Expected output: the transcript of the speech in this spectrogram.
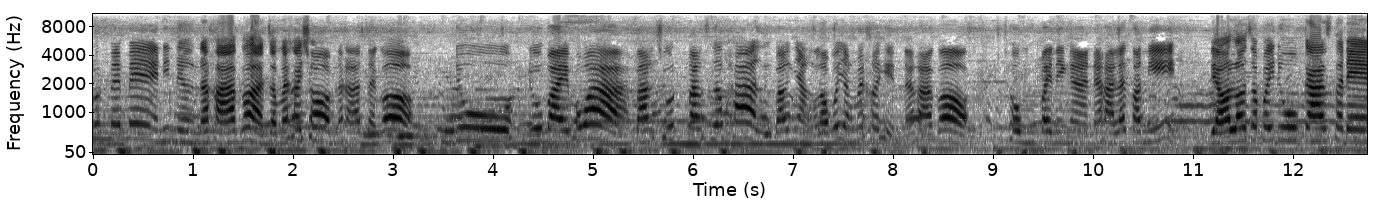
รุ่นแม่ๆนิดนึงนะคะ ก็อาจจะไม่ค่อยชอบนะคะ แต่ก็ดูดูไปเพราะว่าบางชุดบางเสื้อผ้าหรือบางอย่างเราก็ยังไม่เคยเห็นนะคะ ก็ ชมไปในงานนะคะ และตอนนี้เดี๋ยวเราจะไปดูการแสดง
